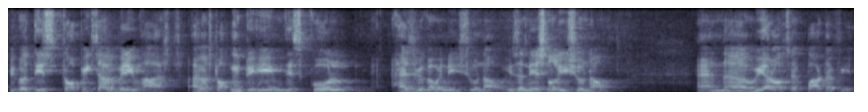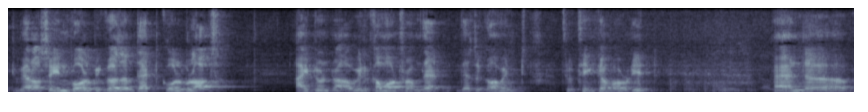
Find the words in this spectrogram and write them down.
because these topics are very vast. I was talking to him, this coal has become an issue now, is a national issue now. And uh, we are also a part of it. We are also involved because of that coal blocks. I don't know how we'll come out from that. There's a government to think about it. And uh,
